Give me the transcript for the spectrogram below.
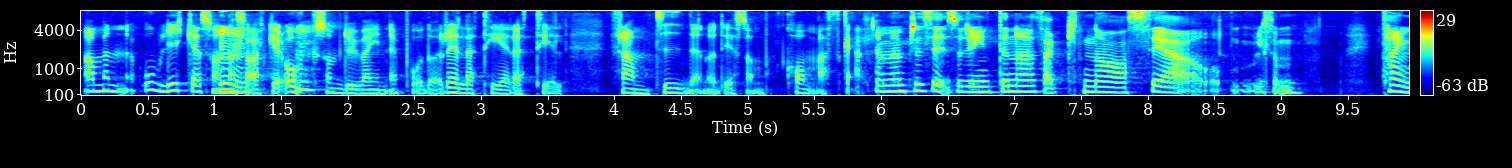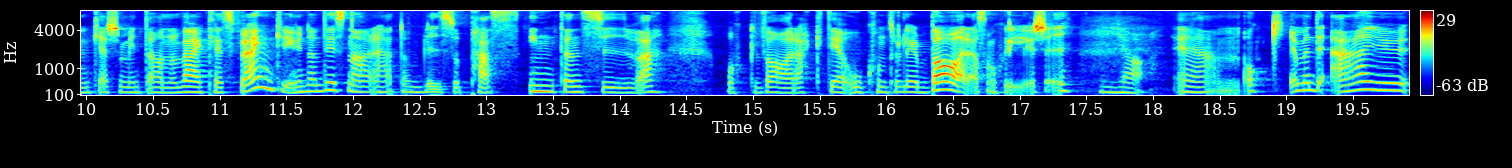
Ja, men olika sådana mm. saker. Och som du var inne på, då, relaterat till framtiden och det som komma skall. Ja, men precis. Och det är inte några så knasiga liksom, tankar som inte har någon verklighetsförankring. Utan det är snarare att de blir så pass intensiva och varaktiga och okontrollerbara som skiljer sig. Ja. Um, och ja, men det är ju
